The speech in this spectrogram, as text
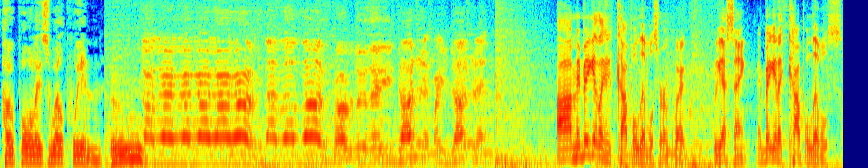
hope all is well Quin. Go, go, go, go, go, go! Stop, stop, stop! Bro, look at that, he's dodging it, bro, he's dodging it. Uh, maybe I get like a couple levels real quick. What do you guys think? Maybe I get a couple levels.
